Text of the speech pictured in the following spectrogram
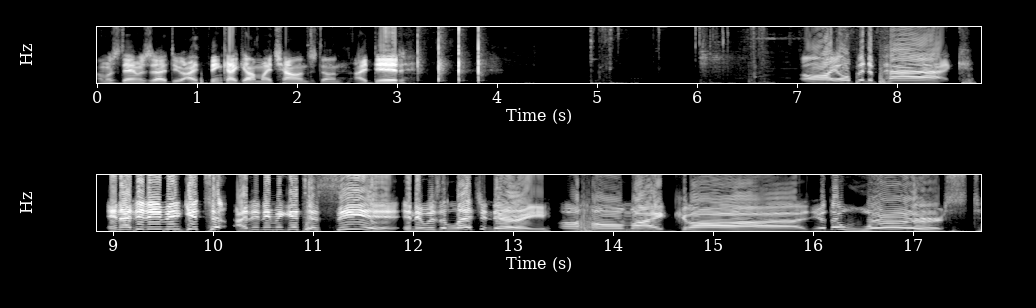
How much damage did I do? I think I got my challenge done. I did. Oh, I opened a pack. And I didn't even get to I didn't even get to see it. And it was a legendary. Oh my god. You're the worst.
